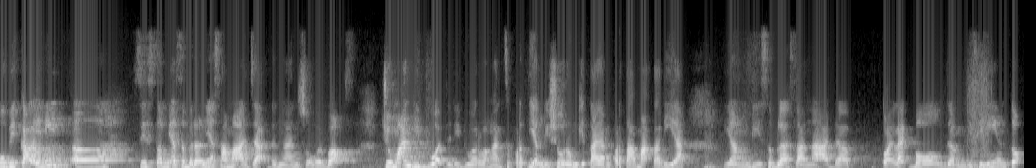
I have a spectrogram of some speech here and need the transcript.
kubikal ini uh, sistemnya sebenarnya sama aja dengan shower box, cuman dibuat jadi dua ruangan seperti yang di showroom kita yang pertama tadi ya, yang di sebelah sana ada toilet bowl dan di sini untuk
